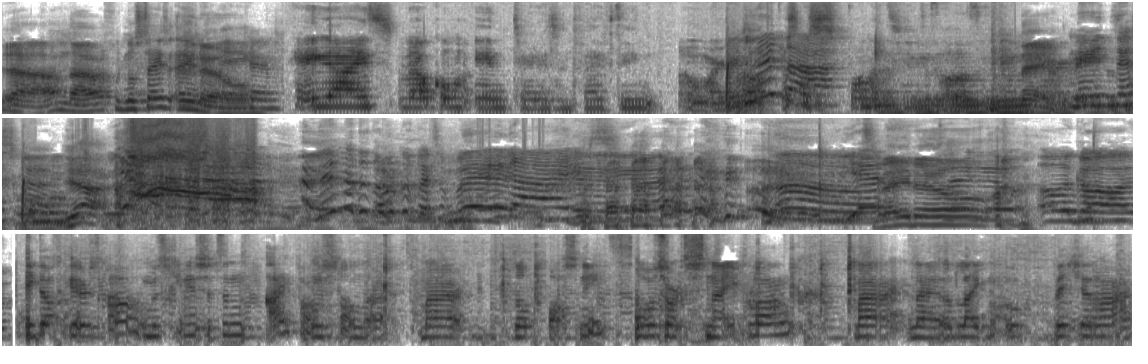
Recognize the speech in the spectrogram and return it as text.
Ja, nou goed, nog steeds 1-0. Hey guys, welkom in 2015. Oh my god, is Linda! spannend. Vind je het altijd? Nee. Nee, Teske. Ja! Linda doet ook altijd zo hey guys. Oh. Yes. 2-0. Oh my god. Ik dacht eerst, oh, misschien is het een iPhone standaard. Maar dat past niet. Of een soort snijplank. Maar nee, dat lijkt me ook een beetje raar.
